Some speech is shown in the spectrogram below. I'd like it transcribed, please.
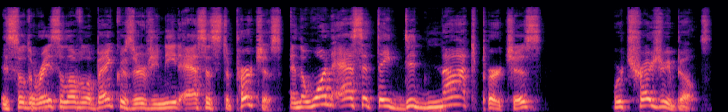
And so to raise the level of bank reserves, you need assets to purchase. And the one asset they did not purchase were treasury bills.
